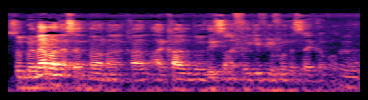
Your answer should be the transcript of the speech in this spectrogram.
So Bilal said, no, no, I can't, I can't do this. I forgive you for the sake of Allah.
